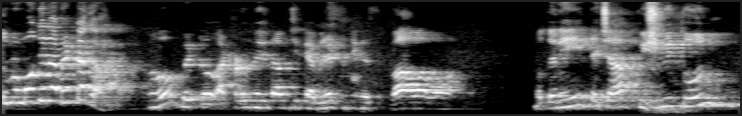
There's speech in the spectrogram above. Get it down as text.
तुम्ही मोदीला भेटता का? हो, हो भेटतो. आठवड्यात एकदा आमची कॅबिनेट मिटिंग असते. वा वा वा वा. मग त्यांनी त्याच्या पिशवीतून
